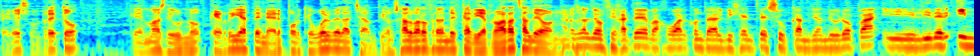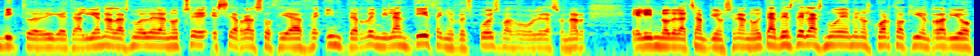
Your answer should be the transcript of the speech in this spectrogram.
pero es un reto que más de uno querría tener porque vuelve la Champions. Álvaro Fernández Cadierno, Arrachaldeón. Arrachaldeón, fíjate, va a jugar contra el vigente subcampeón de Europa y líder invicto de la Liga Italiana. A las 9 de la noche, ese Real Sociedad Inter de Milán. Diez años después va a volver a sonar el himno de la Champions en Anoeta desde las 9 menos cuarto aquí en Radio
